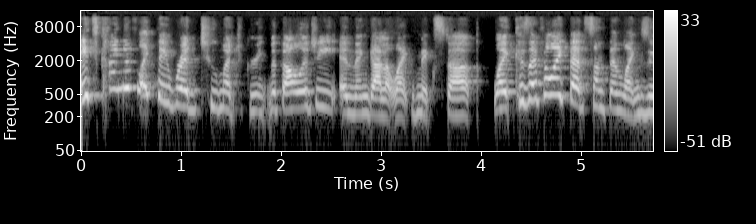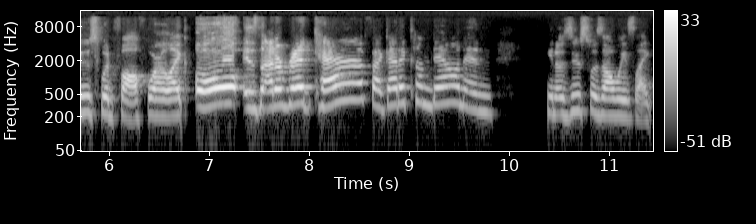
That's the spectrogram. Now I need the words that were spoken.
it's kind of like they read too much Greek mythology and then got it like mixed up. Like, because I feel like that's something like Zeus would fall for. Like, oh, is that a red calf? I gotta come down and, you know, Zeus was always like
